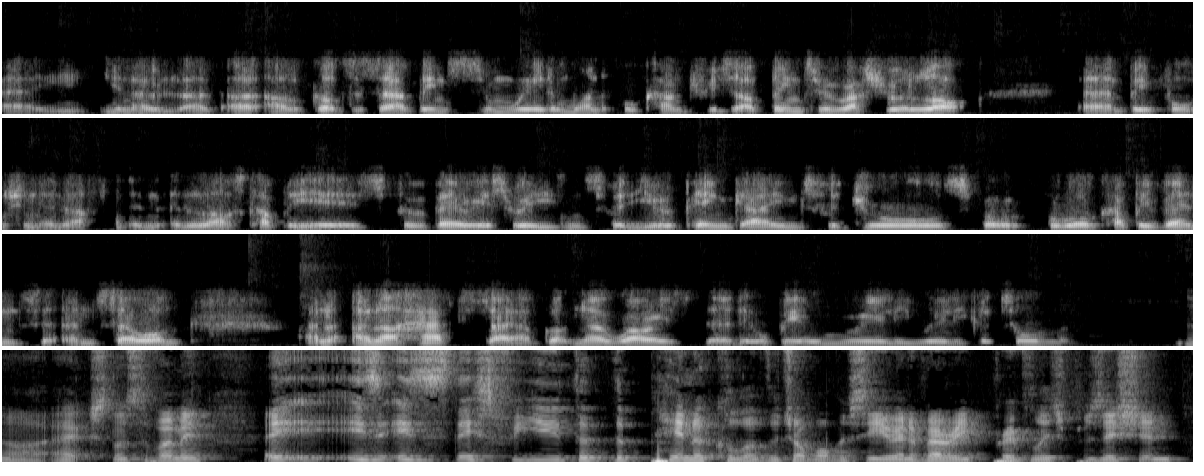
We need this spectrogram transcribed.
uh, you, know, I, I've got to say I've been to some weird and wonderful countries. I've been to Russia a lot. Uh, been fortunate enough in, in the last couple of years for various reasons, for European games, for draws, for, for World Cup events, and so on. And, and I have to say, I've got no worries that it will be a really, really good tournament. Oh, excellent stuff. I mean, is is this for you the, the pinnacle of the job? Obviously, you're in a very privileged position,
